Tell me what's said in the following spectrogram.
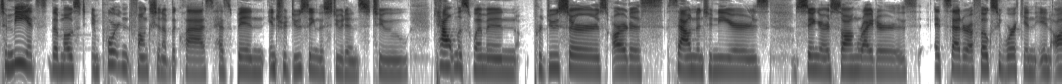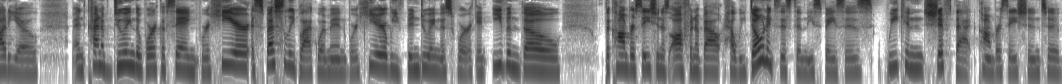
To me, it's the most important function of the class has been introducing the students to countless women, producers, artists, sound engineers, singers, songwriters, etc., folks who work in, in audio, and kind of doing the work of saying, we're here, especially Black women, we're here, we've been doing this work. And even though the conversation is often about how we don't exist in these spaces, we can shift that conversation to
